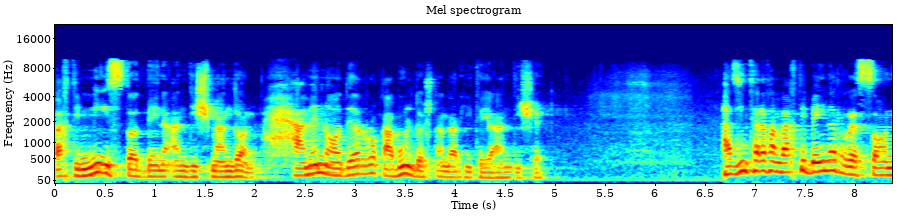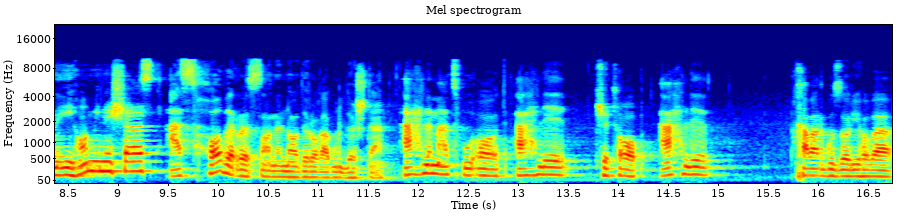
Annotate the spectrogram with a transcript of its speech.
وقتی می ایستاد بین اندیشمندان همه نادر رو قبول داشتن در حیطه اندیشه. از این طرف هم وقتی بین رسانه ای ها می نشست اصحاب رسانه نادر رو قبول داشتن. اهل مطبوعات اهل کتاب اهل خبرگزاری ها و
